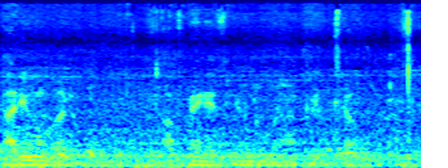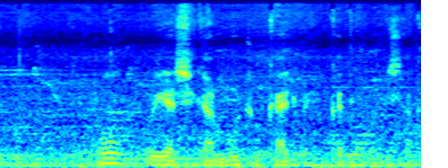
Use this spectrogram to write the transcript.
ਸਾਰੀ ਉਮਰ ਆਪਣੇ ਇੱਥੇ ਨੂੰ ਬਣਾ ਕੇ ਰੱਖਿਆ ਉਹ ਕੋਈ ਐਸੀ ਗੱਲ ਮੂੰਹ ਚੋਂ ਕਹਿ ਜਵੇ, ਕਦੀ ਹੋ ਸਕਦਾ।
